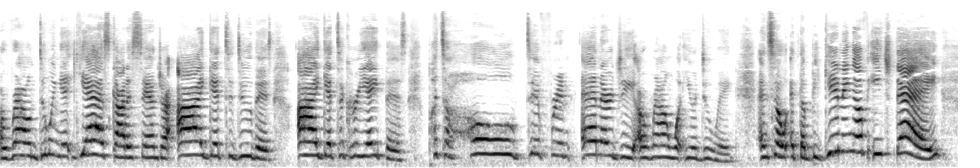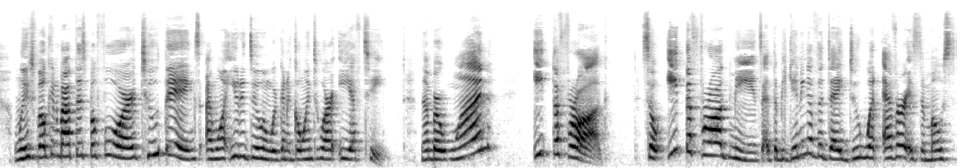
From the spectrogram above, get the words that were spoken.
around doing it. Yes, Goddess Sandra, I get to do this. I get to create this. Puts a whole different energy around what you're doing. And so at the beginning of each day, we've spoken about this before, two things I want you to do, and we're going to go into our EFT. Number one, eat the frog. So eat the frog means at the beginning of the day, do whatever is the most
